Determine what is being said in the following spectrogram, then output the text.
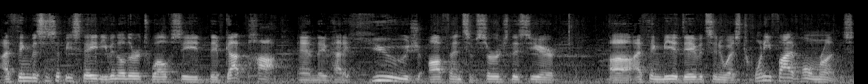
I think Mississippi State, even though they're a 12 seed, they've got pop and they've had a huge offensive surge this year. Uh, I think Mia Davidson, who has 25 home runs,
